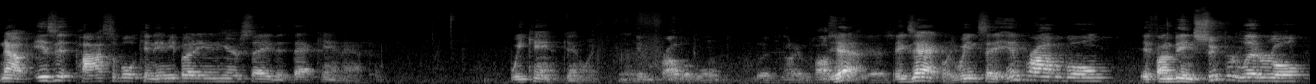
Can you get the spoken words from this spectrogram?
Now, is it possible? Can anybody in here say that that can't happen? We can't, can we? Improbable, but not impossible, Yeah, exactly. We can say improbable. If I'm being super literal,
